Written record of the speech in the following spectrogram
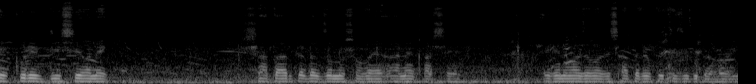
এই কুড়ির দৃশ্যে অনেক সাঁতার কাটার জন্য সবাই অনেক আসে। এখানে মাঝে মাঝে সাঁতারের প্রতিযোগিতা হয়।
